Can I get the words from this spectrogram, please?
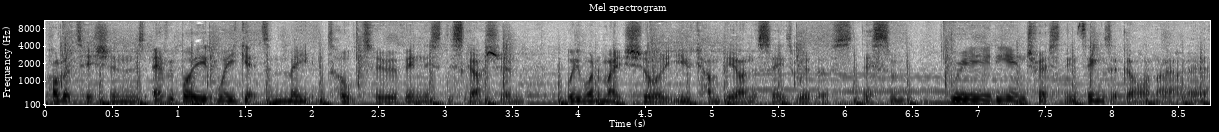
politicians, everybody that we get to meet and talk to within this discussion. We want to make sure that you come behind the scenes with us. There's some really interesting things that go on out there.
